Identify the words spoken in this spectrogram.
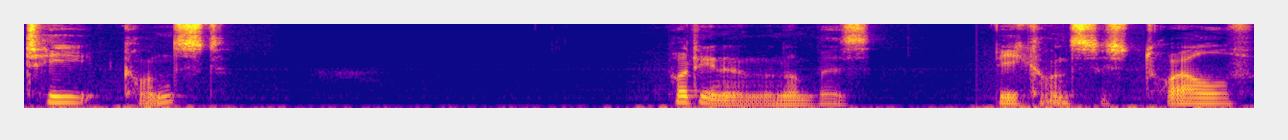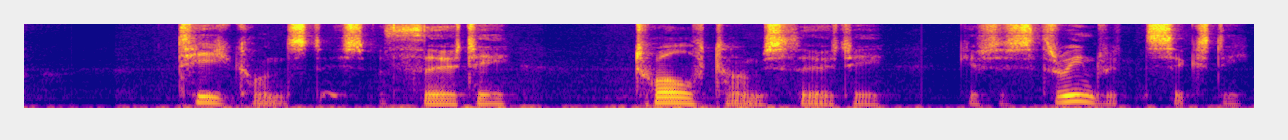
t const. Putting in the numbers, v const is 12, t const is 30, 12 times 30 gives us 360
